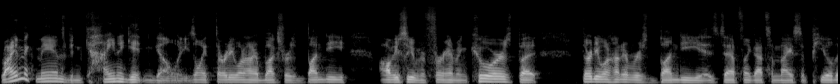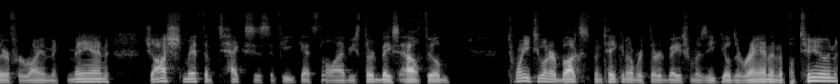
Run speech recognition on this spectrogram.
Ryan McMahon's been kind of getting going. He's only 3,100 bucks versus Bundy. Obviously, we prefer him in Coors, but 3,100 versus Bundy has definitely got some nice appeal there for Ryan McMahon. Josh Smith of Texas, if he gets in the lab, he's third base outfield. 2,200 bucks has been taken over third base from Ezekiel Duran in a platoon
